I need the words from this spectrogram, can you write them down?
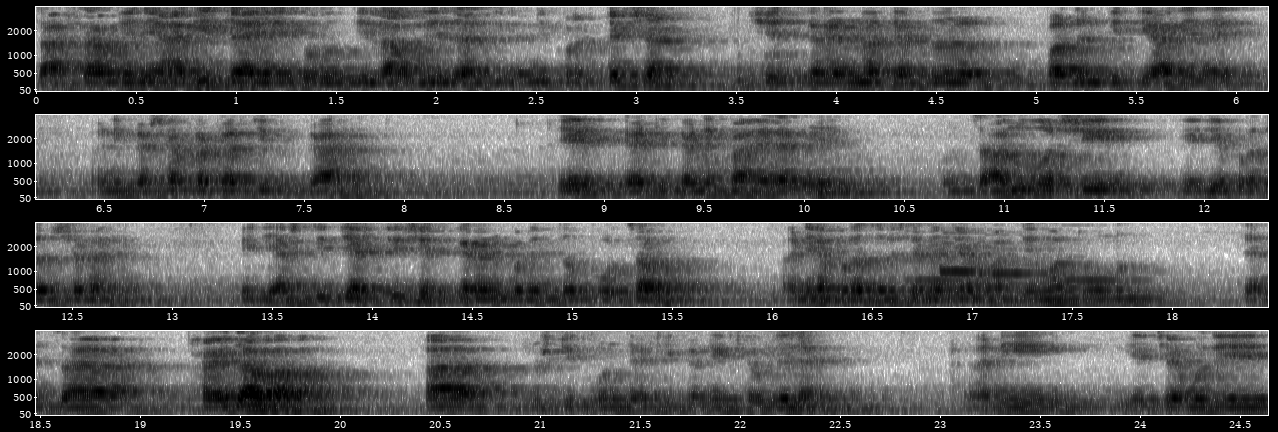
सहा सहा महिने आधी तयारी करून ती लावली जातील आणि प्रत्यक्षात शेतकऱ्यांना त्याचं उत्पादन किती आलेलं आहे आणि कशा प्रकारची पिकं आहेत हे त्या ठिकाणी पाहायला मिळेल. पण चालू वर्षी हे जे प्रदर्शन आहे हे जास्तीत जास्त शेतकऱ्यांपर्यंत पोचावं आणि या प्रदर्शनाच्या माध्यमातून त्यांचा फायदा व्हावा. हा दृष्टिकोन त्या ठिकाणी ठेवलेला आहे. आणि याच्यामध्ये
